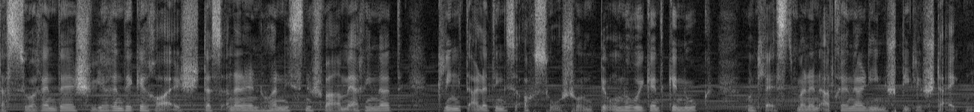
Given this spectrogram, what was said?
Das surrende, schwirrende Geräusch, das an einen Hornissenschwarm erinnert, klingt allerdings auch so schon beunruhigend genug und lässt meinen Adrenalinspiegel steigen.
